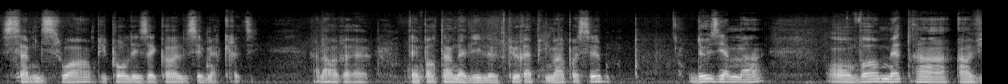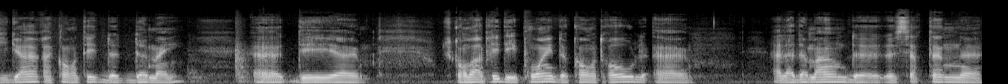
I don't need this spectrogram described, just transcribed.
samedi soir, puis pour les écoles, c'est mercredi. Alors, euh, c'est important d'aller le plus rapidement possible. Deuxièmement, on va mettre en, vigueur à compter de demain euh, des ce qu'on va appeler des points de contrôle à la demande de, de certaines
